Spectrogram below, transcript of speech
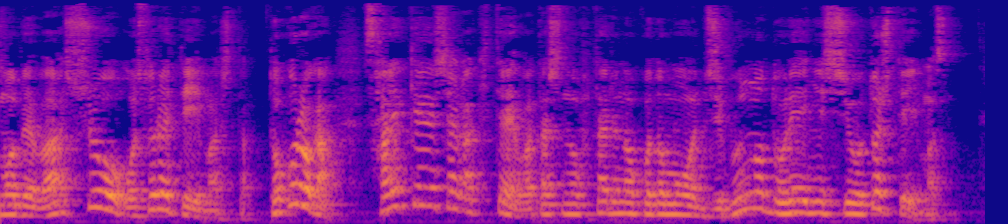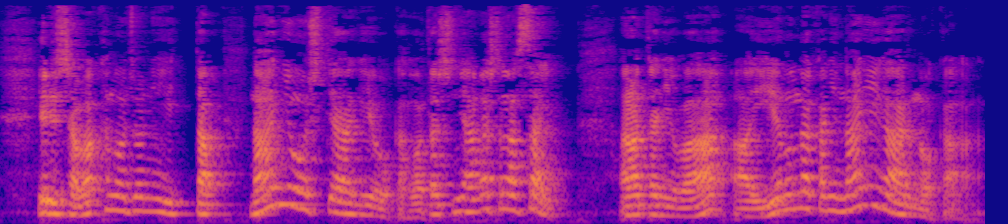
もべは主を恐れていました。ところが、再建者が来て私の二人の子供を自分の奴隷にしようとしています。エリシャは彼女に言った。何をしてあげようか私に話しなさい。あなたには家の中に何があるのか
